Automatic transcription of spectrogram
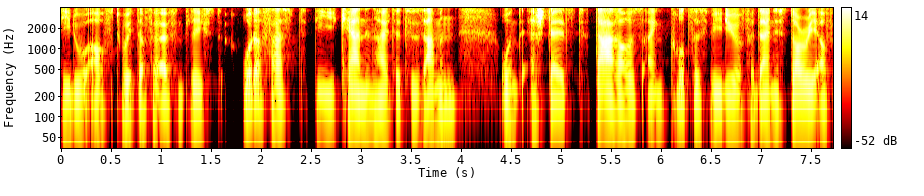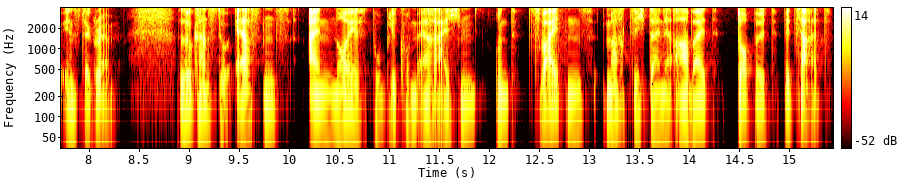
die du auf Twitter veröffentlichst oder fasst die Kerninhalte zusammen und erstellst daraus ein kurzes Video für deine Story auf Instagram. So kannst du erstens ein neues Publikum erreichen und zweitens macht sich deine Arbeit doppelt bezahlt.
